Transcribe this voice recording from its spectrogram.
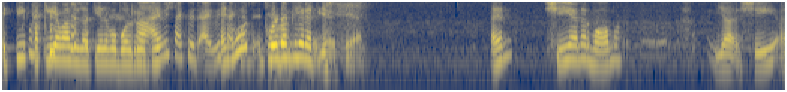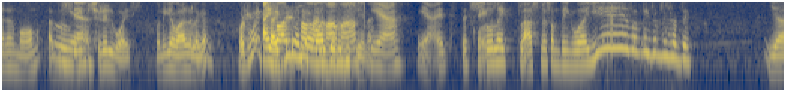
इतनी पतली आवाज हो जाती है जब वो बोल रही Ah, होती I है wish I could. I wish And I वो could थोड़े टाइम के लिए रहती demonstrate है it. Yeah. and she and her mom yeah she and her mom have the same Yeah. shrill voice दोनों की आवाज अलग है बट वो it वाली my आवाज़ दोनों की. सेम है Yeah. Yeah. It's the same. So like class में समथिंग हुआ ये समथिंग समथिंग समथिंग या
